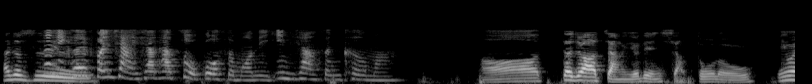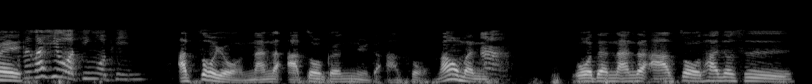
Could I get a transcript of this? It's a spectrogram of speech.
他就是，那你可以分享一下她做过什么，你印象深刻吗？哦，这就要讲有点小多喽，因为没关系，我听我听。阿宙有男的阿宙跟女的阿宙，然后我们我的男的阿宙他就是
